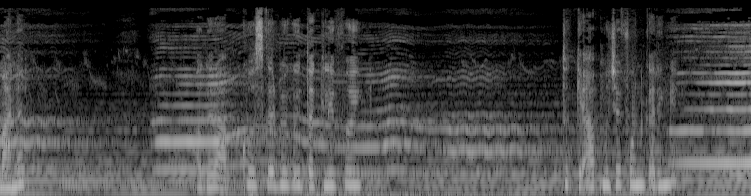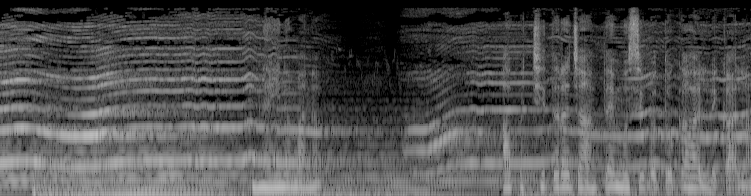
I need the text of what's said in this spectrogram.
मानव अगर आपको उस घर में कोई तकलीफ़ हुई तो क्या आप मुझे फ़ोन करेंगे? आप अच्छी तरह जानते हैं मुसीबतों का हल निकालना।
